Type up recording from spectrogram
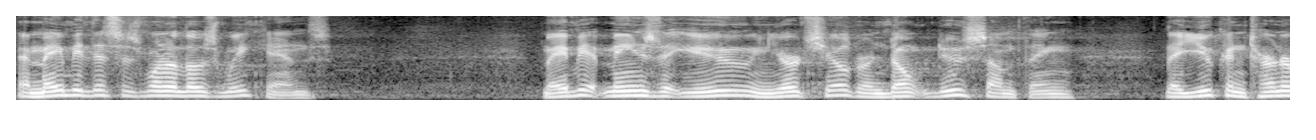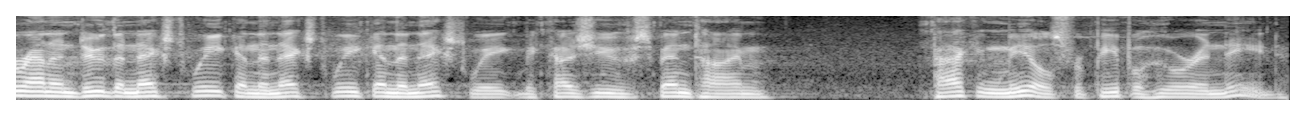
And maybe this is one of those weekends. Maybe it means that you and your children don't do something that you can turn around and do the next week and the next week and the next week because you spend time packing meals for people who are in need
